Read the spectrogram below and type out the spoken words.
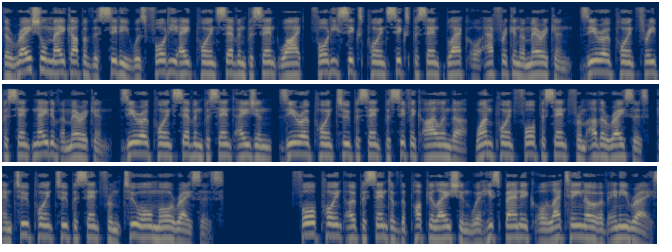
The racial makeup of the city was 48.7% white, 46.6% black or African American, 0.3% Native American, 0.7% Asian, 0.2% Pacific Islander, 1.4% from other races, and 2.2% from two or more races. 4.0% of the population were Hispanic or Latino of any race.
